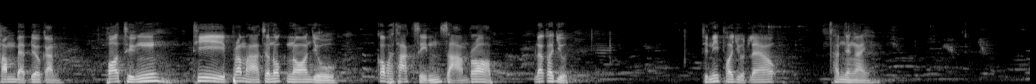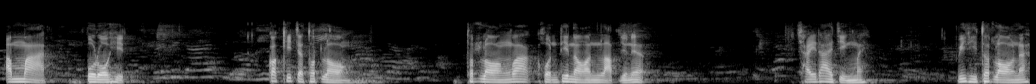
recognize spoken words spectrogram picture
ทำแบบเดียวกัน พอถึงที่พระมหาชนกนอนอยู่ ก็ประทักษิณสามรอบ แล้วก็หยุด ทีนี้พอหยุดแล้วทำยังไงอำมาตปุโรหิต ก็คิดจะทดลอง ทดลองว่าคนที่นอนหลับอยู่เนี่ย ใช้ได้จริงไหม วิธีทดลองนะ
